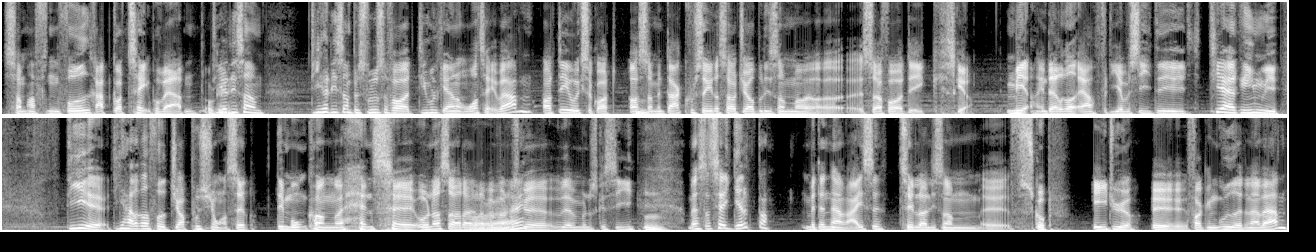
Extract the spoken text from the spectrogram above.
som har sådan fået ret godt tag på verden. Okay. De har ligesom de har ligesom besluttet sig for, at de vil gerne overtage verden, og det er jo ikke så godt. Og mm. som en Dark Crusader, så er jobbet ligesom at øh, sørge for, at det ikke sker mere, end det allerede er. Fordi jeg vil sige, det, de er rimelig... De, øh, de har allerede fået jobpositioner selv. Dæmonkongen og hans øh, undersåtter, eller hvad man, nu skal, hvad man nu skal sige. Mm. Men så til at hjælpe dig med den her rejse til at ligesom øh, skubbe Adyr øh, fucking ud af den her verden,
